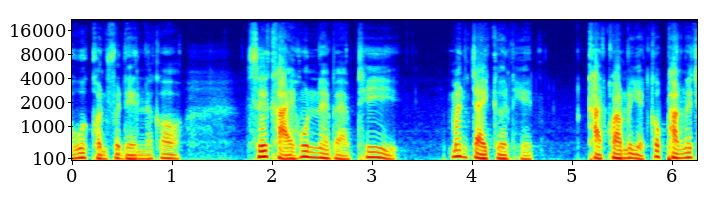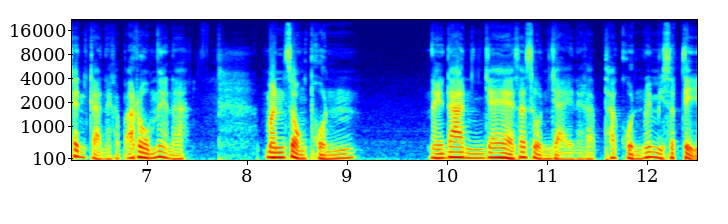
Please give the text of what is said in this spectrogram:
over confidence แล้วก็ ซื้อขายหุ้นในแบบที่มั่นใจเกินเหตุ ขาดความละเอียดก็พังได้เช่นกันนะครับ อารมณ์เนี่ยนะ มันส่งผลในด้านแย่ซะส่วนใหญ่นะครับ ถ้าคุณไม่มีสติ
